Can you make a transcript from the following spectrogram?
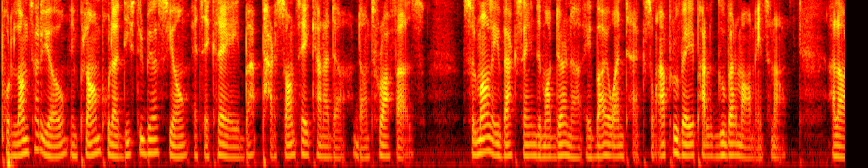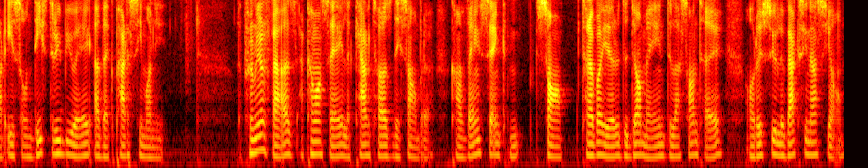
Pour l'Ontario, un plan pour la distribution été créé par Santé Canada dans trois phases. Seulement les vaccins de Moderna et BioNTech sont approuvés par le gouvernement maintenant, alors ils sont distribués avec parcimonie. La première phase a commencé le 14 décembre, quand 2500 travailleurs du domaine de la santé ont reçu la vaccination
